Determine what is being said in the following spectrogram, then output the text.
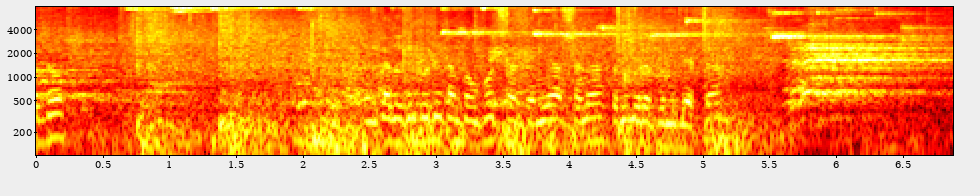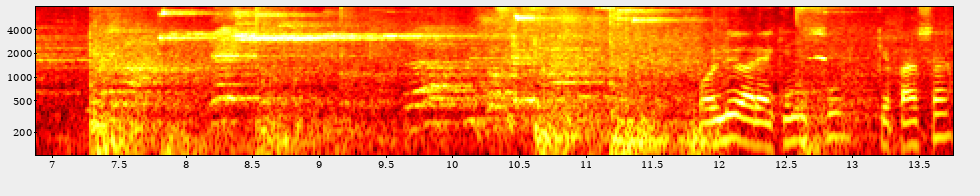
Άστοχο το δίποντο. Τελικά το δίποντο ήταν τον Βότσα Αρτεμιάσανα, το νούμερο 77. Πολύ ωραία κίνηση και πάσα.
